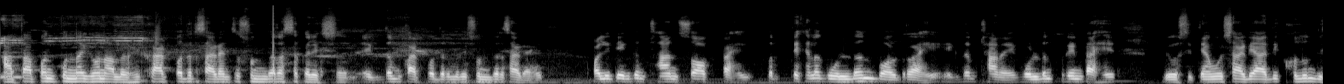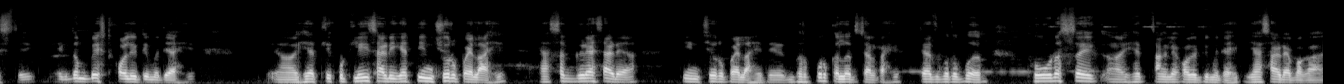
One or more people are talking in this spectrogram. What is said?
आता आपण पुन्हा घेऊन आलो. हे काठपदर साड्यांचं सुंदर असं कलेक्शन एकदम काठपदरमध्ये सुंदर साड्या आहेत. क्वालिटी एकदम छान सॉफ्ट आहे. प्रत्येकाला गोल्डन बॉर्डर आहे. एकदम छान आहे. गोल्डन प्रिंट आहे. व्यवस्थित. त्यामुळे साडी अधिक खुलून दिसते. एकदम बेस्ट क्वालिटीमध्ये आहे. ह्यातली कुठलीही साडी घ्या तीनशे रुपयाला आहे. ह्या सगळ्या साड्या तीनशे रुपयाला आहेत. भरपूर कलर चार्ट आहेत. त्याचबरोबर थोडंसं एक हे चांगल्या क्वालिटीमध्ये आहेत. ह्या साड्या बघा.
